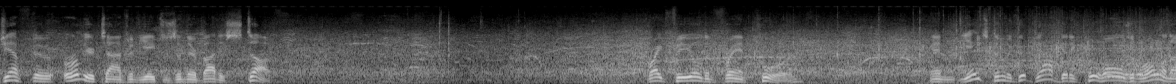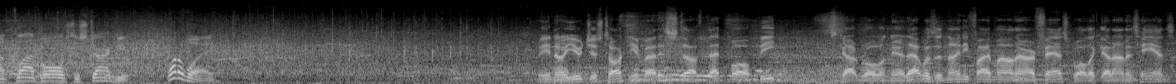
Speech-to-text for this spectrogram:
Jeff, uh, earlier times when Yates is in there about his stuff. Right field and Francoeur. And Yates doing a good job getting Pujols and Rolen on fly balls to start here. One away. You know, you're just talking about his stuff. That ball beat Scott Rolen there. That was a 95 mile an hour fastball that got on his hands.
